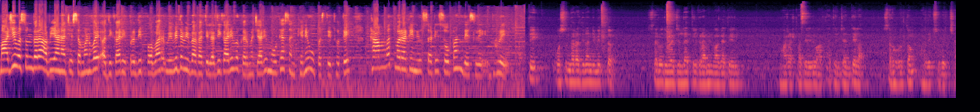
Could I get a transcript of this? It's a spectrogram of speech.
माजी वसुंधरा अभियानाचे समन्वय अधिकारी प्रदीप पवार विविध विभागातील अधिकारी व कर्मचारी मोठ्या संख्येने उपस्थित होते. ठाम मत मराठी न्यूजसाठी सोपान देसले धुळे. जागतिक वसुंधरा दिनानिमित्त सर्व धुळे जिल्ह्यातील ग्रामीण भागातील महाराष्ट्रातील भारतातील जनतेला सर्वप्रथम हार्दिक शुभेच्छा.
